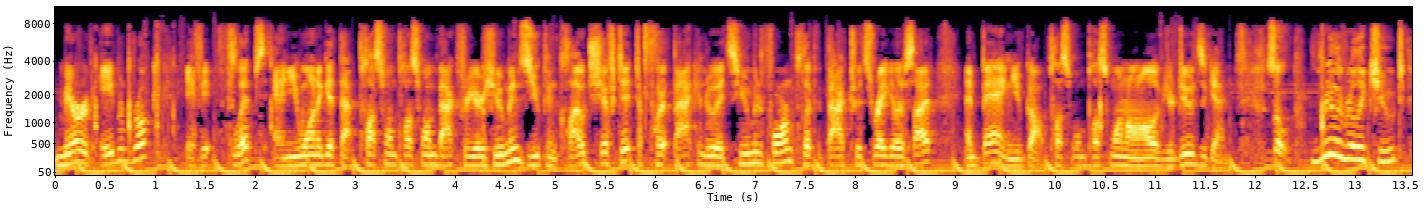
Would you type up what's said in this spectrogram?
Mayor of Avabruck, if it flips and you want to get that plus one plus one back for your humans, you can cloud shift it to put it back into its human form, flip it back to its regular side, and bang, you've got plus one plus one on all of your dudes again. So really, really cute.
